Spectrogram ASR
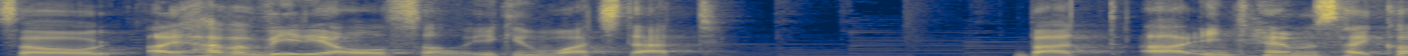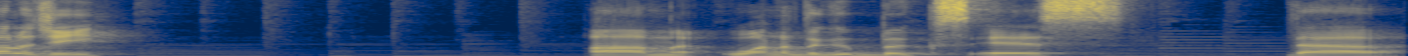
So I have a video also, you can watch that. But uh, in terms of psychology, um, one of the good books is The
